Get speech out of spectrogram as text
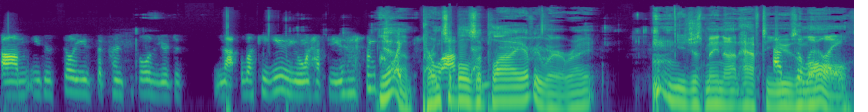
Um, you can still use the principles. You're just not lucky you. You won't have to use them. Yeah, principles so apply everywhere, right? you just may not have to use them all.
